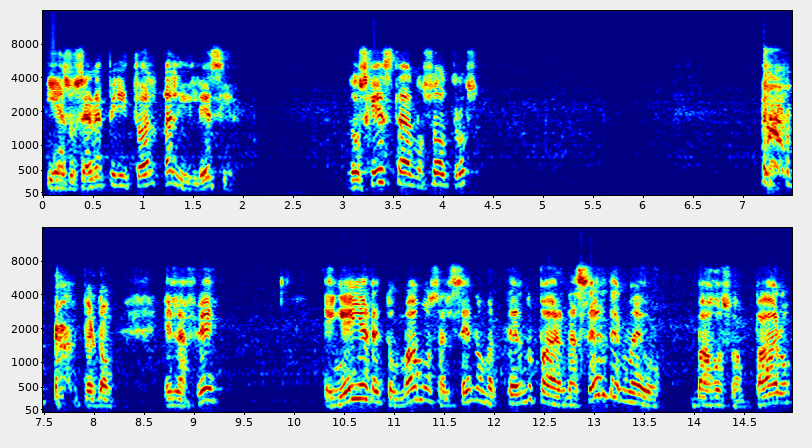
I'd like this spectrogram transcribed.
y en su seno espiritual a la iglesia. Nos gesta a nosotros, perdón, en la fe en ella retomamos al seno materno para nacer de nuevo. Bajo su amparo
